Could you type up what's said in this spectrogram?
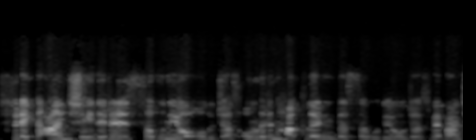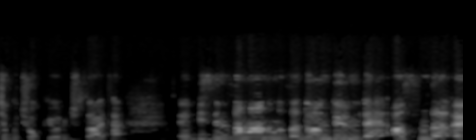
sürekli aynı şeyleri savunuyor olacağız. Onların haklarını da savunuyor olacağız ve bence bu çok yorucu zaten. E, bizim zamanımıza döndüğümde aslında e,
